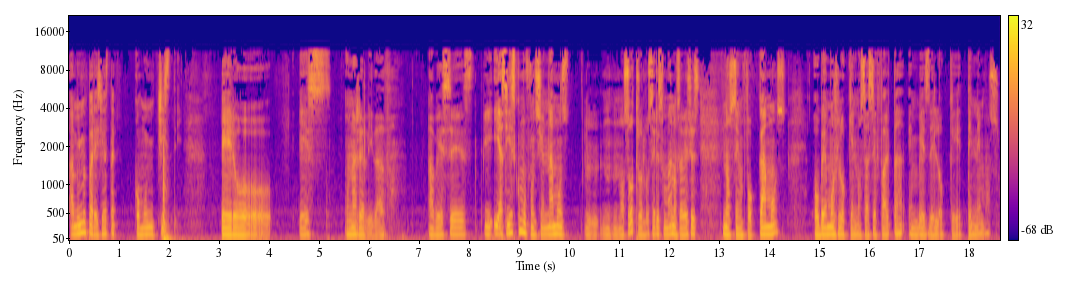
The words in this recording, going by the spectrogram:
a mí me parecía hasta como un chiste. Pero es una realidad. A veces. y así es como funcionamos nosotros, los seres humanos. A veces nos enfocamos o vemos lo que nos hace falta en vez de lo que tenemos.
